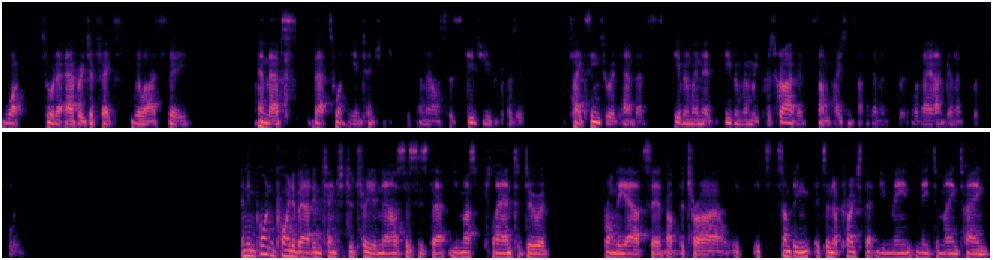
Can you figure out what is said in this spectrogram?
what sort of average effects will I see? And that's that's what the intention analysis gives you because it takes into account that even when they even when we prescribe it, some patients aren't going to do it or they aren't going to do it fully. An important point about intention to treat analysis is that you must plan to do it from the outset of the trial. It, it's something, it's an approach that you mean, need to maintain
